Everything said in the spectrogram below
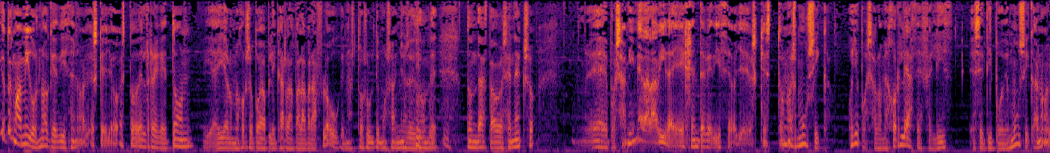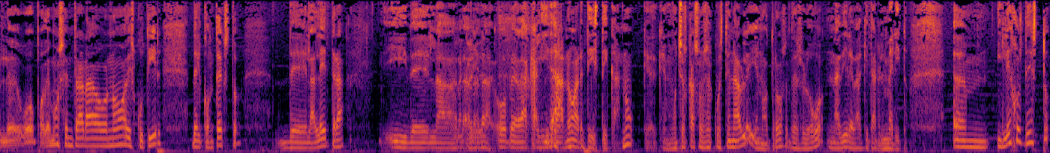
yo tengo amigos, ¿no? Que dicen, oye, es que yo esto del reggaetón, y ahí a lo mejor se puede aplicar la palabra flow, que en estos últimos años es donde, donde ha estado ese nexo, eh, pues a mí me da la vida y hay gente que dice, oye, es que esto no es música. Oye, pues a lo mejor le hace feliz ese tipo de música, ¿no? Y luego podemos entrar a, o no a discutir del contexto, de la letra, y de la, calidad. o de la calidad no artística no que, en muchos casos es cuestionable y en otros desde luego nadie le va a quitar el mérito em, y lejos de esto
